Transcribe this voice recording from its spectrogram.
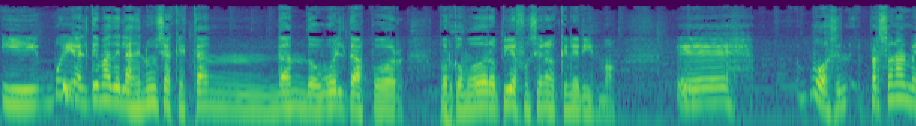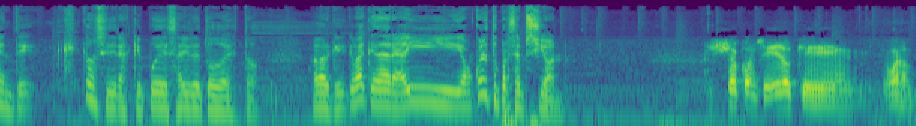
y voy al tema de las denuncias que están dando vueltas por, por Comodoro Pía, funcionarios kirchnerismo. Eh, vos, personalmente, ¿qué consideras que puede salir de todo esto? A ver, ¿qué, va a quedar ahí? ¿Cuál es tu percepción? Yo considero que, bueno,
